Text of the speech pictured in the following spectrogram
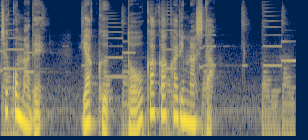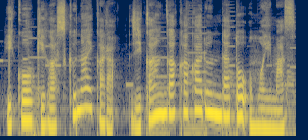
チェコまで約10日かかりました。飛行機が少ないから時間がかかるんだと思います。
